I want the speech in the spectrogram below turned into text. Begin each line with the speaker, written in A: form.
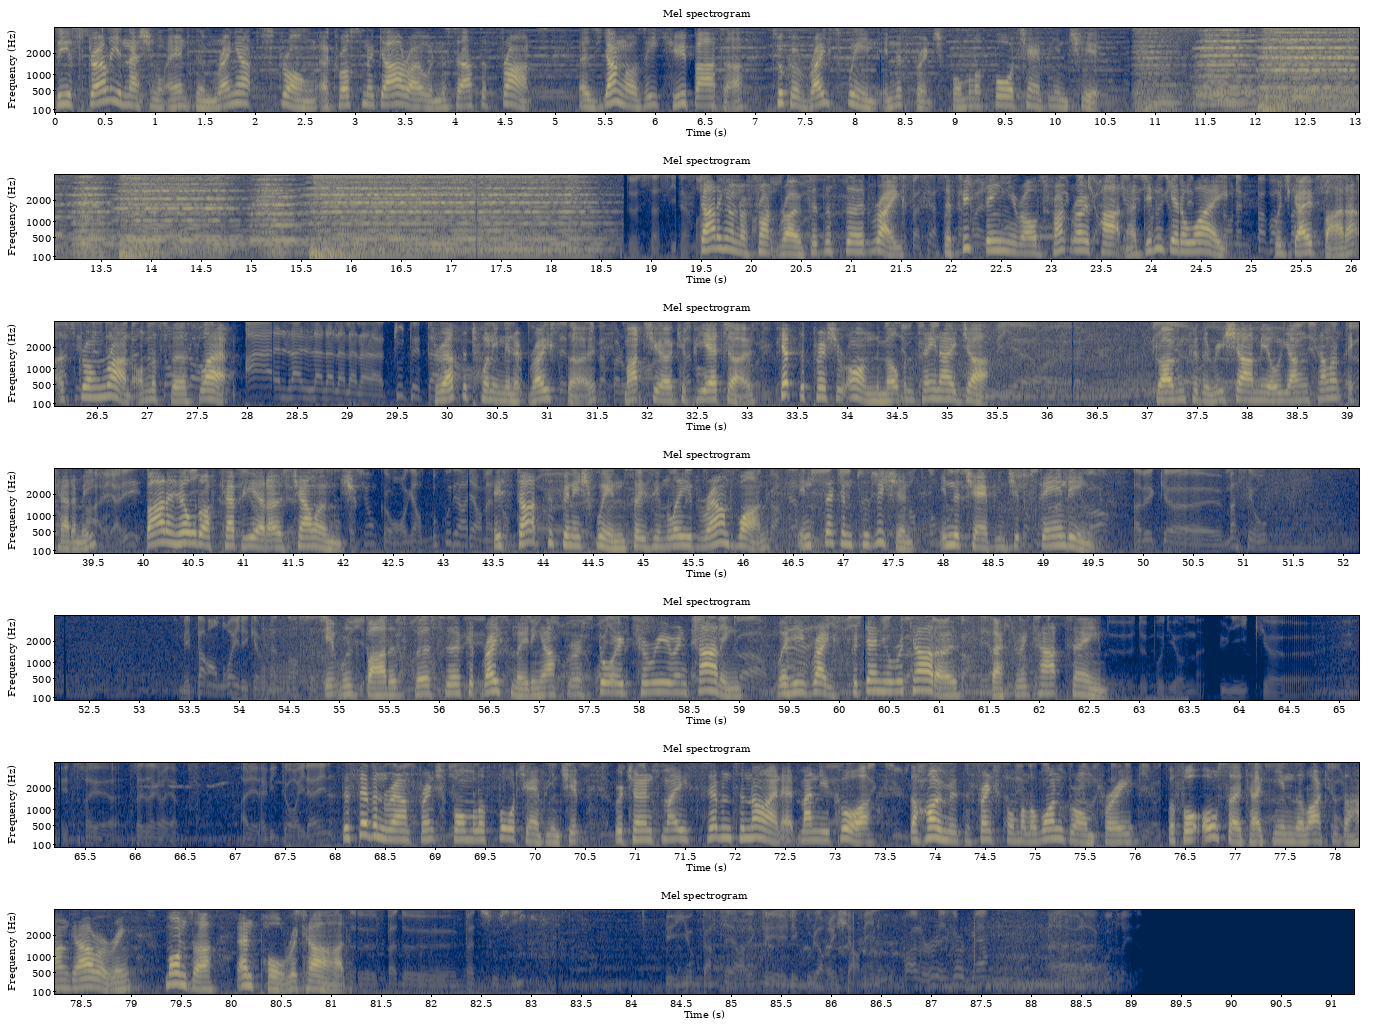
A: The Australian national anthem rang out strong across Nogaro in the south of France as young Aussie Hugh Barter took a race win in the French Formula 4 Championship. Starting on the front row for the third race, the 15 year old's front row partner didn't get away, which gave Barter a strong run on the first lap. Throughout the 20 minute race, though, Matteo Capietto kept the pressure on the Melbourne teenager. Driving for the Richard Mille Young Talent Academy, Barter held off Capietto's challenge. His start to finish win sees him leave round one in second position in the championship standings. It was Barter's first circuit race meeting after a storied career in karting where he raced for Daniel Ricciardo's factory kart team. The seven round French Formula 4 Championship returns May 7 to 9 at Magny-Cours, the home of the French Formula 1 Grand Prix, before also taking in the likes of the Hungaroring, Monza and Paul Ricard. Hugh par terre avec les, couleurs Richard Mille.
